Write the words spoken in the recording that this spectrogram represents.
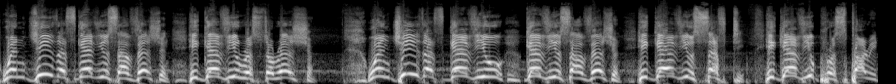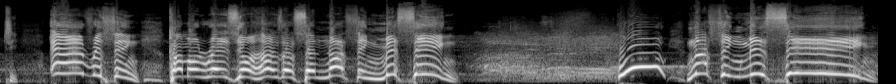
When Jesus gave you salvation, He gave you restoration. When Jesus gave you gave you salvation, He gave you safety. He gave you prosperity. Everything. Come on, raise your hands and say nothing missing. Woo! Nothing missing.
